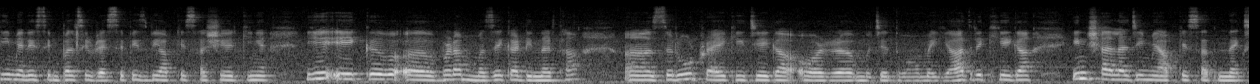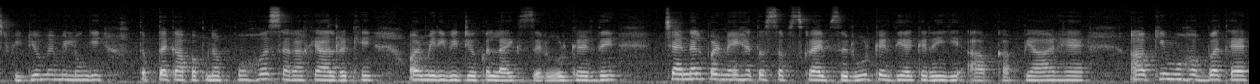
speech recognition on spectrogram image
थी मैंने सिंपल सी रेसिपीज़ भी आपके साथ शेयर की हैं। ये एक बड़ा मज़े का डिनर था। ज़रूर ट्राई कीजिएगा और मुझे दुआओं में याद रखिएगा। इन जी मैं आपके साथ नेक्स्ट वीडियो में मिलूँगी। तब तक आप अपना बहुत सारा ख्याल रखें और मेरी वीडियो को लाइक ज़रूर कर दें। चैनल पर नए हैं तो सब्सक्राइब ज़रूर कर दिया करें। ये आपका प्यार है, आपकी मोहब्बत है।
